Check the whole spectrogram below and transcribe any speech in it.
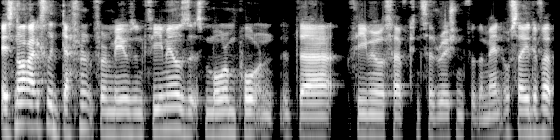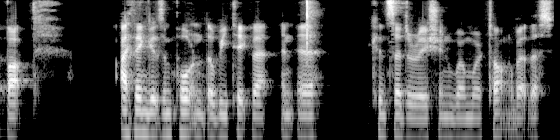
It's not actually different for males and females. It's more important that females have consideration for the mental side of it, but I think it's important that we take that into consideration when we're talking about this.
